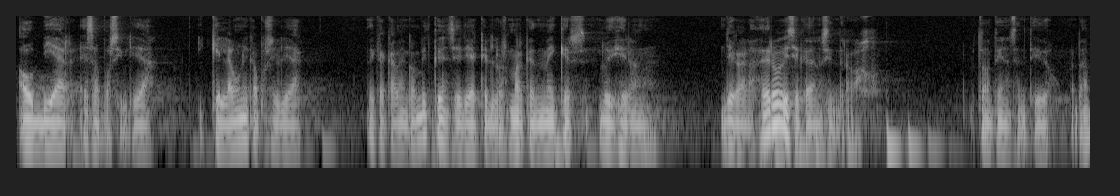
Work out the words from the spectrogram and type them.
obviar esa posibilidad y que la única posibilidad de que acaben con Bitcoin sería que los market makers lo hicieran llegar a cero y se quedaran sin trabajo. Esto no tiene sentido, ¿verdad?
